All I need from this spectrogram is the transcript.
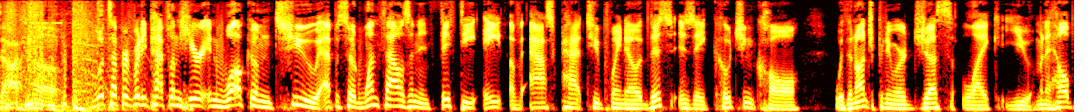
Dot com. What's up, everybody? Pat Flynn here, and welcome to episode 1058 of Ask Pat 2.0. This is a coaching call with an entrepreneur just like you. I'm going to help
